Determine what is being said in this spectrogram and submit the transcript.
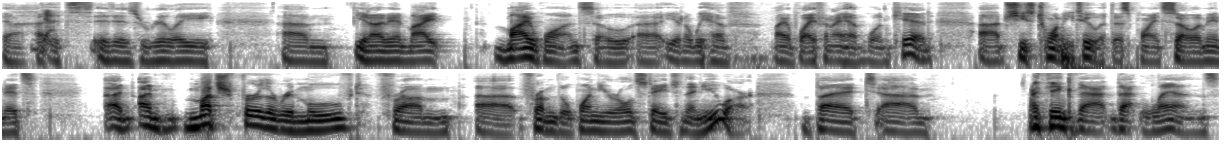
Yeah, yes. it's it is really. Um, you know, I mean, my my one. So uh, you know, we have my wife and I have one kid. Uh, she's 22 at this point. So I mean, it's I'm, I'm much further removed from uh, from the one year old stage than you are, but um, I think that that lens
